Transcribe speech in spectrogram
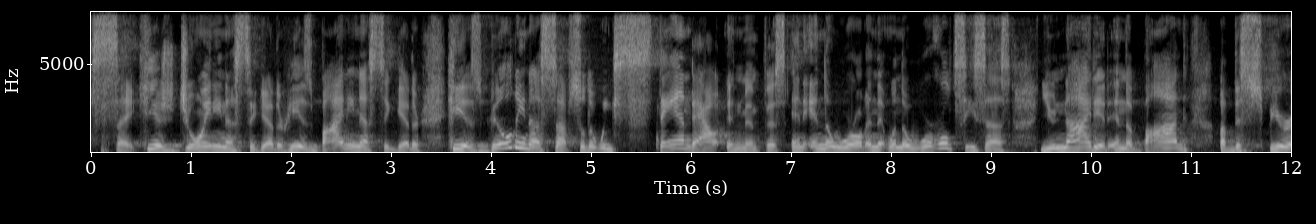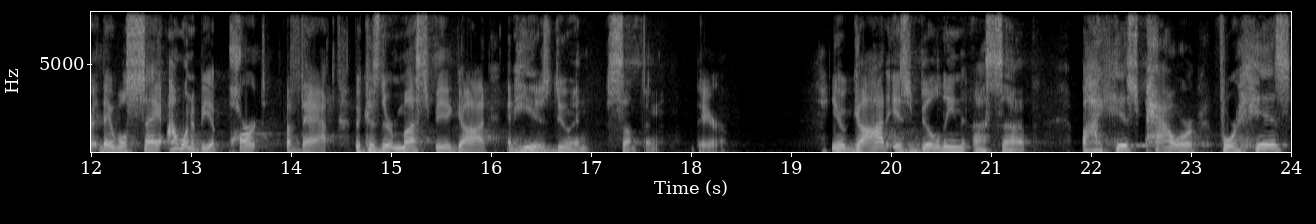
sake. He is joining us together, He is binding us together, He is building us up so that we stand out in Memphis and in the world, and that when the world sees us united in the bond of the Spirit, they will say, I want to be a part of that because there must be a God, and He is doing something there. You know, God is building us up by His power for His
